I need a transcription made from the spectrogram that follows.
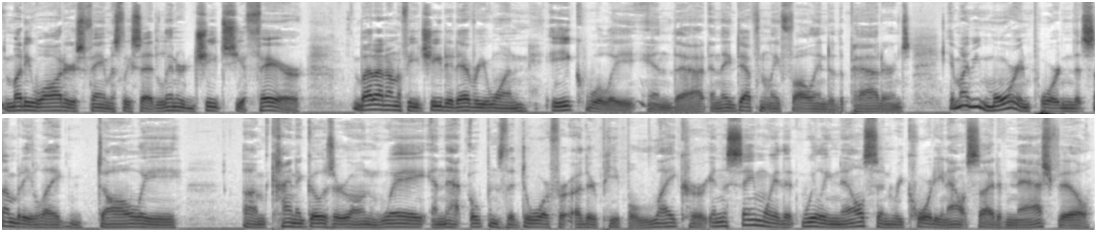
Muddy Waters famously said, Leonard cheats you fair. But I don't know if he cheated everyone equally in that, and they definitely fall into the patterns. It might be more important that somebody like Dolly um, kind of goes her own way, and that opens the door for other people like her. In the same way that Willie Nelson recording outside of Nashville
